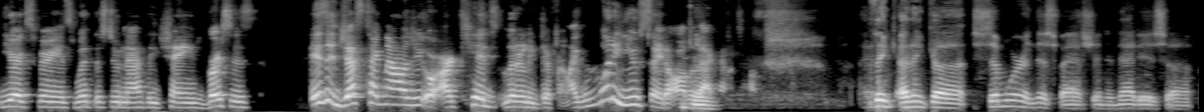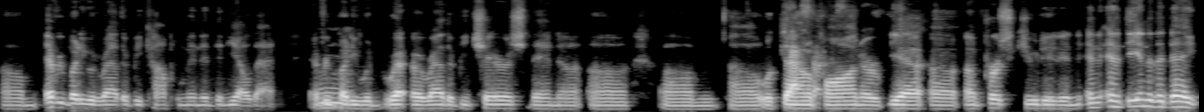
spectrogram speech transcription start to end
your experience with the student athlete changed versus is it just technology or are kids literally different? Like, what do you say to all of that mm-hmm. kind of stuff? I think I think uh, similar in this fashion, and that is uh, um, everybody would rather be complimented than yelled at. Everybody mm. would ra- uh, rather be cherished than uh, uh, um, uh, looked down upon or yeah persecuted. And, and and at the end of the day,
